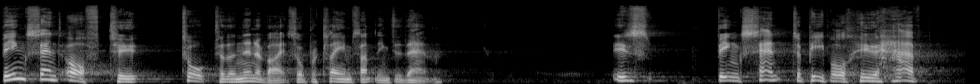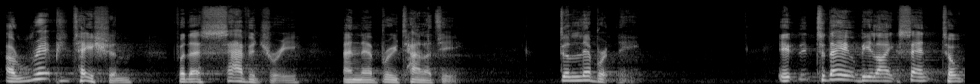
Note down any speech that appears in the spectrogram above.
Being sent off to talk to the Ninevites or proclaim something to them is being sent to people who have a reputation for their savagery and their brutality deliberately. It, today, it would be like sent to,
